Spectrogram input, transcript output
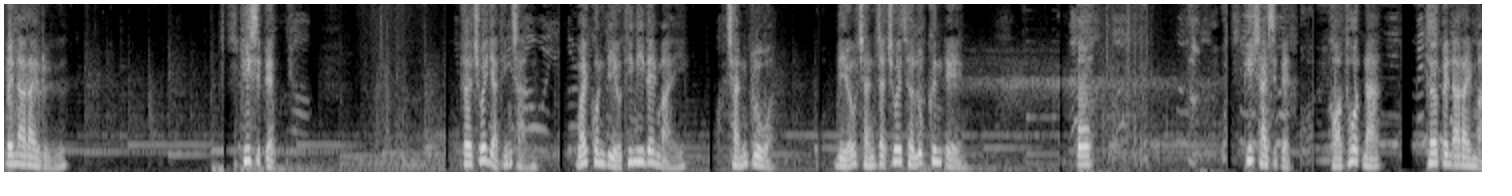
เป็นอะไรหรือ พี่สิบเอ็ดเธอช่วยอย่าทิ้งฉัน ไว้คนเดียวที่นี่ได้ไหม ฉันกลัว เดี๋ยวฉันจะช่วยเธอลุกขึ้นเอง โอ้พี่ชายสิบเอ็ดขอโทษนะ เธอเป็นอะไรไหม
